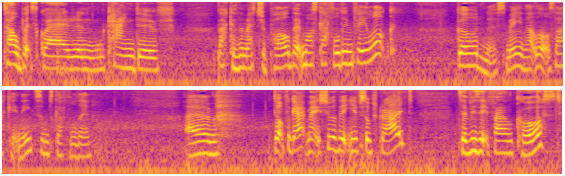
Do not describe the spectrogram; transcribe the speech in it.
Talbot Square and kind of back of the Metropole. Bit more scaffolding for you, look. Goodness me, that looks like it needs some scaffolding. Um, don't forget, make sure that you've subscribed to Visit Fylde Coast.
